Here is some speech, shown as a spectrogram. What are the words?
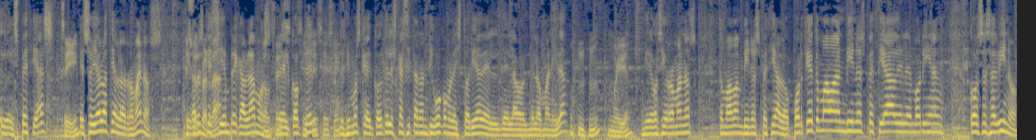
eh, especias, Sí. eso ya lo hacían los romanos. Fijaros es que siempre que hablamos Entonces, del cóctel, sí, decimos que el cóctel es casi tan antiguo como la historia del- de, la, de la humanidad. Muy bien. Griegos y romanos tomaban vino especiado. ¿Por qué tomaban vino especiado y le ponían cosas al vino?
